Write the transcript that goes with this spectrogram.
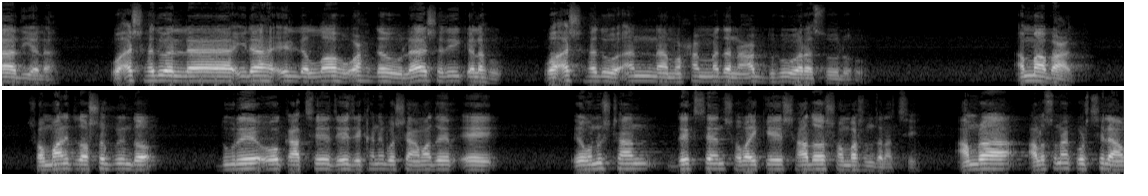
هادي له. وأشهد أن لا إله إلا الله وحده لا شريك له. وأشهد أن محمدا عبده ورسوله. أما بعد সম্মানিত দর্শকবৃন্দ দূরে ও কাছে যে যেখানে বসে আমাদের এই অনুষ্ঠান দেখছেন, সবাইকে সাদর সম্ভাষণ জানাচ্ছি। আমরা আলোচনা করছিলাম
